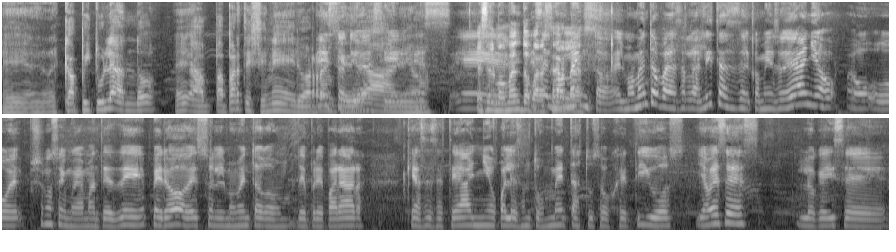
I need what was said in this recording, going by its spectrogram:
eh, capitulando. eh, a- aparte es enero, arranque de año. Es, eh, Es el momento para es el hacerlas. momento. El momento para hacer las listas es el comienzo de año. O, o- yo no soy muy amante de, pero es en el momento de preparar qué haces este año, cuáles son tus metas, tus objetivos. Y a veces lo que dice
